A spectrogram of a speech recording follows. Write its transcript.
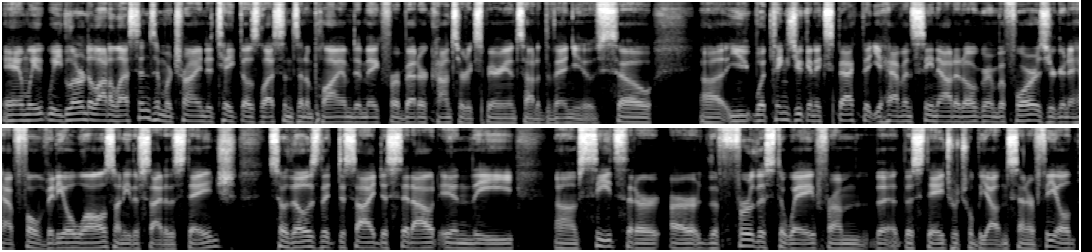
and we we learned a lot of lessons, and we're trying to take those lessons and apply them to make for a better concert experience out at the venue. So. Uh, you, what things you can expect that you haven't seen out at Ogren before is you're going to have full video walls on either side of the stage. So those that decide to sit out in the uh, seats that are, are the furthest away from the, the stage, which will be out in center field,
